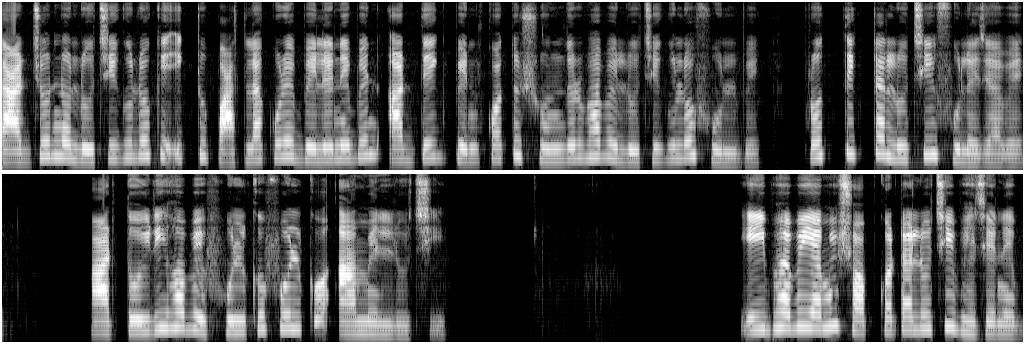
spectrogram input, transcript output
তার জন্য লুচিগুলোকে একটু পাতলা করে বেলে নেবেন আর দেখবেন কত সুন্দরভাবে লুচিগুলো ফুলবে। প্রত্যেকটা লুচি ফুলে যাবে। আর তৈরি হবে ফুলকো ফুলকো আমের লুচি। এইভাবেই আমি সবকটা লুচি ভেজে নেব।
